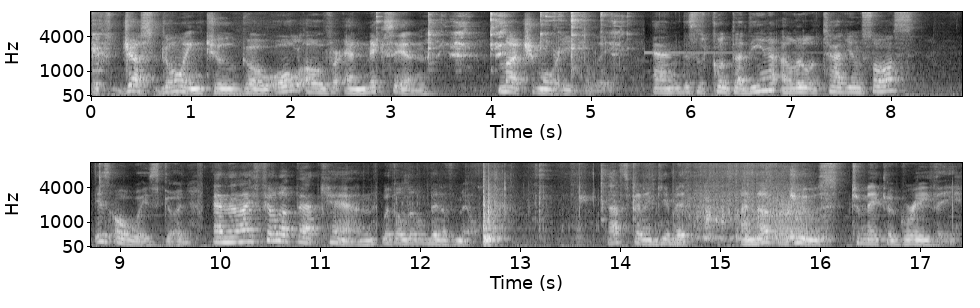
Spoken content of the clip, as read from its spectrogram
it's just going to go all over and mix in much more easily. And this is contadina, a little Italian sauce, is always good. And then I fill up that can with a little bit of milk. That's gonna give it enough juice to make a gravy.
